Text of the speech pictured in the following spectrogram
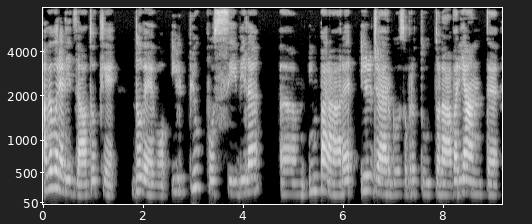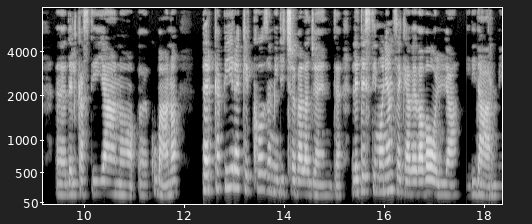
Avevo realizzato che dovevo il più possibile eh, imparare il gergo, soprattutto la variante eh, del castigliano eh, cubano, per capire che cosa mi diceva la gente, le testimonianze che aveva voglia di darmi,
